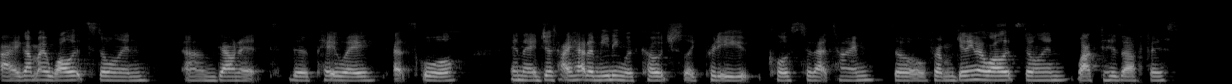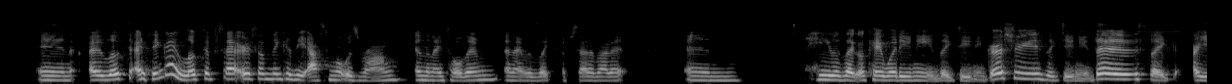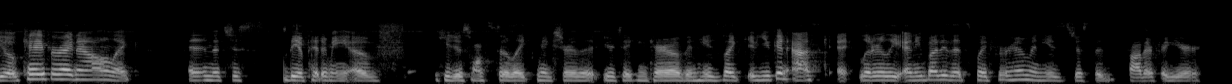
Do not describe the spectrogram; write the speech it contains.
I got my wallet stolen um, down at the payway at school, and I just I had a meeting with coach like pretty close to that time. So from getting my wallet stolen, walked to his office, and I looked, I think I looked upset or something because he asked me what was wrong. And then I told him and I was like upset about it. And he was like, okay, what do you need? Like, do you need groceries? Like, do you need this? Like, are you okay for right now? Like, and it's just the epitome of he just wants to like make sure that you're taken care of. And he's like, if you can ask literally anybody that's played for him, and he's just a father figure,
